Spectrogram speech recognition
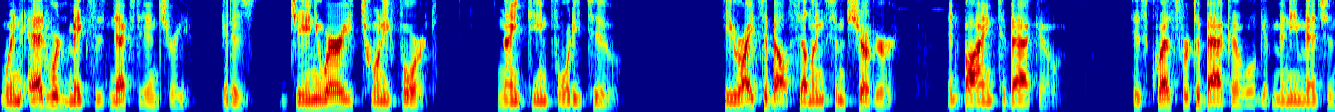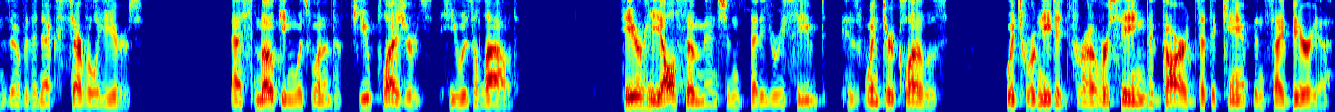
When Edward makes his next entry, it is January 24th, 1942. He writes about selling some sugar and buying tobacco. His quest for tobacco will get many mentions over the next several years as smoking was one of the few pleasures he was allowed. Here he also mentions that he received his winter clothes, which were needed for overseeing the guards at the camp in Siberia.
